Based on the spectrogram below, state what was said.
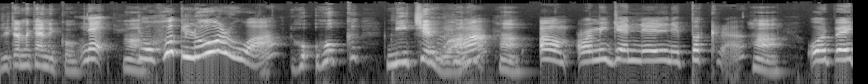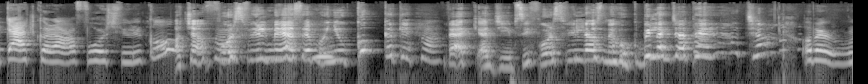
रीटा मैकेनिक को? नहीं हाँ। जो हुक लोअर हुआ। हु- हुक नीचे हुआ? हाँ। हाँ। um, आर्मी जनरल ने पकड़ा। हाँ। और फिर अटैच करा फोर्स फ़ील्ड को। अच्छा हाँ. फोर्स फ़ील्ड में ऐसे यूँ कुक करके हाँ। अजीब सी फोर्स फ़ील्ड है उसमें हुक भी लग जाते हैं। अच्छा। और फिर वो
